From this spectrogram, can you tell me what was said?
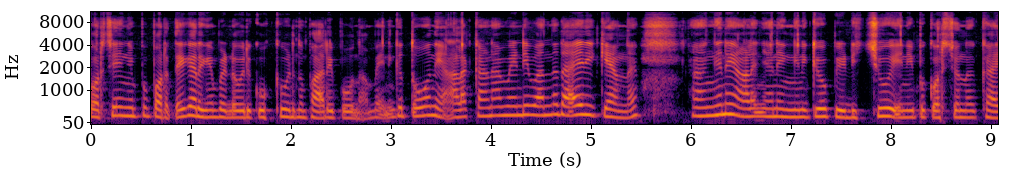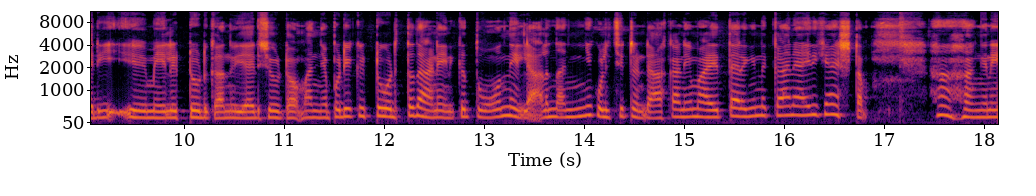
കുറച്ച് കഴിഞ്ഞപ്പോൾ പുറത്തേക്ക് ഇറങ്ങിയപ്പോൾ ഒരു കുക്ക് ഇവിടുന്ന് പാറിപ്പോകുന്നു അപ്പോൾ എനിക്ക് തോന്നി ആളെ കാണാൻ വേണ്ടി വന്നതായിരിക്കാം എന്ന് അങ്ങനെ ആളെ ഞാൻ എങ്ങനെയൊക്കെയോ പിടിച്ചു. ഇനിയിപ്പോൾ കുറച്ചൊന്ന് കരി മേലിട്ട് കൊടുക്കാമെന്ന് വിചാരിച്ചു കേട്ടോ മഞ്ഞപ്പൊടിയൊക്കെ ഇട്ട് കൊടുത്തതാണ്. എനിക്ക് തോന്നുന്നില്ല ആൾ നഞ്ഞ് കുളിച്ചിട്ടുണ്ട്. ആ കാണി മഴയത്ത് ഇറങ്ങി നിൽക്കാനായിരിക്കാം ഇഷ്ടം. ആ അങ്ങനെ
